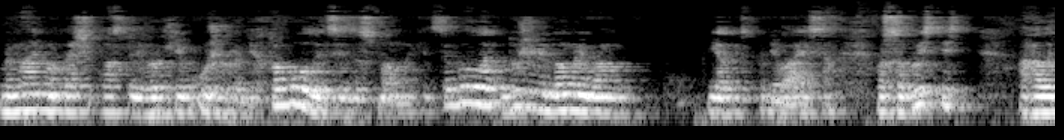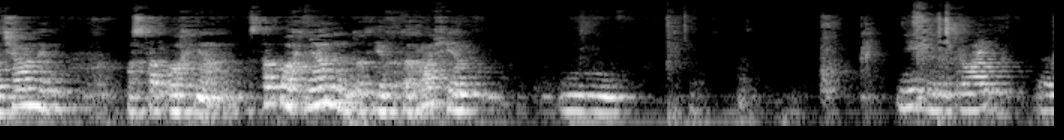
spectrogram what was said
ми маємо перші пластові гуртки в Ужгороді. Хто були ці засновники? Це були дуже відомий вам, я так сподіваюся, особистість галичанин Остап Вахнянин. Остап Вахнянин, тут є фотографія. Ні, не закривай, е,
